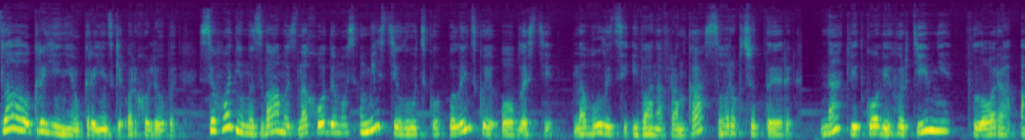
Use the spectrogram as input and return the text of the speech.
Слава Україні, українські орхолюби! Сьогодні ми з вами знаходимось у місті Луцьку Волинської області на вулиці Івана Франка, 44, на квітковій гуртівні Флора А.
